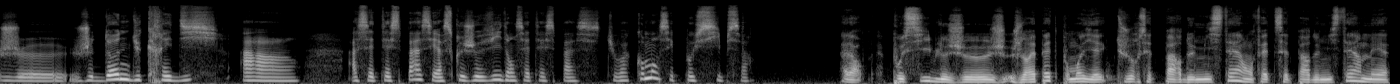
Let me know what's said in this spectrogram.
je, je, donne du crédit à, à cet espace et à ce que je vis dans cet espace tu vois? Comment c'est possible ça? Alors, possible, je, le répète, pour moi, il y a toujours cette part de mystère, en fait, cette part de mystère, mais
